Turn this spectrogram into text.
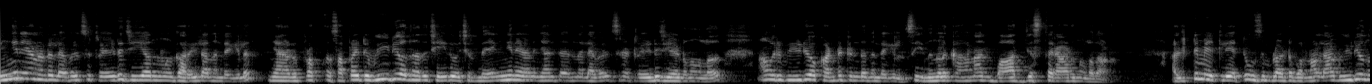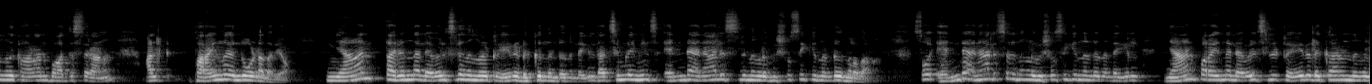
എങ്ങനെയാണ് എന്റെ ലെവൽസ് ട്രേഡ് ചെയ്യാമെന്ന് നിങ്ങൾക്ക് അറിയില്ലാന്നുണ്ടെങ്കിൽ ഞാനൊരു സെപ്പറേറ്റ് വീഡിയോ അത് ചെയ്തു വെച്ചിട്ടുണ്ട്. എങ്ങനെയാണ് ഞാൻ തന്നെ ലെവൽസിന് ട്രേഡ് ചെയ്യേണ്ടതെന്നുള്ളത്. ആ ഒരു വീഡിയോ കണ്ടിട്ടുണ്ടെന്നുണ്ടെങ്കിൽ സി നിങ്ങൾ കാണാൻ ബാധ്യസ്ഥരാണെന്നുള്ളതാണ്. അൾട്ടിമേറ്റ്ലി ഏറ്റവും സിമ്പിളായിട്ട് പറഞ്ഞാൽ ആ വീഡിയോ നിങ്ങൾ കാണാൻ ബാധ്യസ്ഥരാണ്. അൾട്ട് പറയുന്നത് എന്തുകൊണ്ടാണെന്നറിയോ? ഞാൻ തരുന്ന ലെവൽസിൽ നിങ്ങൾ ട്രേഡ് എടുക്കുന്നുണ്ടെന്നുണ്ടെങ്കിൽ ദാറ്റ് സിംപ്ലി മീൻസ് എന്റെ അനാലിസിൽ നിങ്ങൾ വിശ്വസിക്കുന്നുണ്ട് എന്നുള്ളതാണ്. സോ എന്റെ അനാലിസിൽ നിങ്ങൾ വിശ്വസിക്കുന്നുണ്ടെന്നുണ്ടെങ്കിൽ ഞാൻ പറയുന്ന ലെവൽസിൽ ട്രേഡ് എടുക്കാനും നിങ്ങൾ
